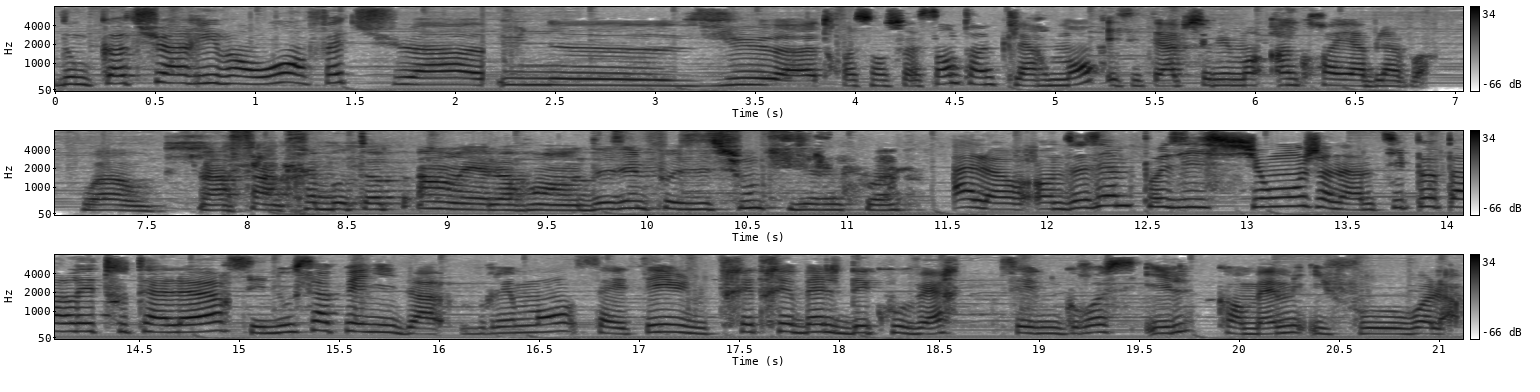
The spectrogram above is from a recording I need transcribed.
Donc quand tu arrives en haut, en fait, tu as une vue à 360, hein, clairement, et c'était absolument incroyable à voir. Waouh. C'est un très beau top 1 et alors en deuxième position tu dirais quoi? Alors en deuxième position j'en ai un petit peu parlé tout à l'heure. C'est Nusa Penida. Vraiment ça a été une très très belle découverte. C'est une grosse île quand même. Il faut voilà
